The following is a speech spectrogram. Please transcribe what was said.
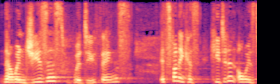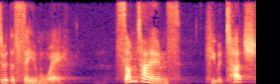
Now, when Jesus would do things, it's funny because he didn't always do it the same way. Sometimes he would touch,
